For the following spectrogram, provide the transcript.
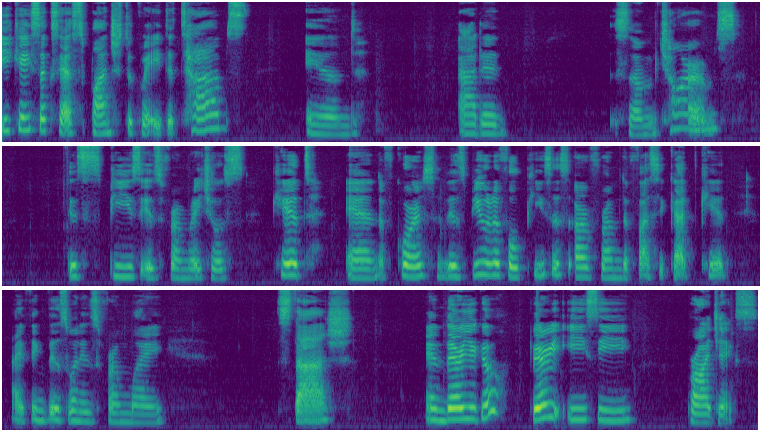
EK Success sponge to create the tabs and added some charms. This piece is from Rachel's kit and of course, these beautiful pieces are from the Fussy Cut kit. I think this one is from my stash. And there you go. Very easy projects.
